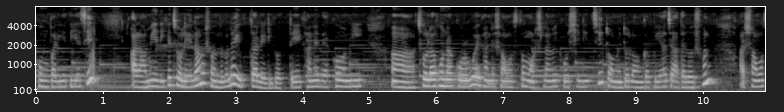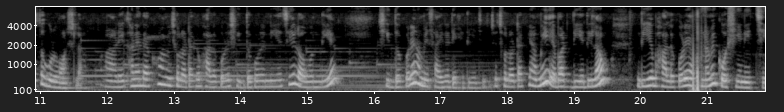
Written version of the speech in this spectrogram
ঘুম পাড়িয়ে দিয়েছি। আর আমি এদিকে চলে এলাম সন্ধ্যাবেলা ইফতার রেডি করতে। এখানে দেখো আমি ছোলা ভুনা করব। এখানে সমস্ত মশলা আমি কষিয়ে নিচ্ছি। টমেটো, লঙ্কা, পেঁয়াজ, আদা, রসুন আর সমস্ত গুঁড়ো মশলা। আর এখানে দেখো আমি ছোলাটাকে ভালো করে সিদ্ধ করে নিয়েছি লবণ দিয়ে। সিদ্ধ করে আমি সাইডে রেখে দিয়েছি। তো ছোলাটাকে আমি এবার দিয়ে দিলাম, দিয়ে ভালো করে এখন আমি কষিয়ে নিচ্ছি।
